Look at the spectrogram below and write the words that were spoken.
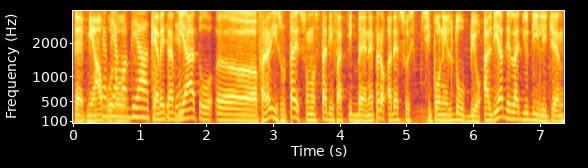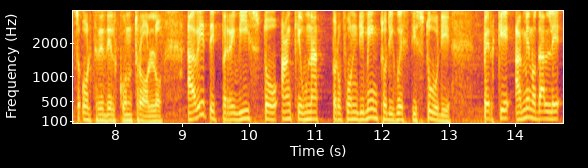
eh, mi auguro avviato, che avete sì, avviato. Eh, farà risultati sono stati fatti bene però adesso si pone il dubbio al di là della due diligence oltre del controllo avete previsto anche un approfondimento di questi studi perché almeno dalle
